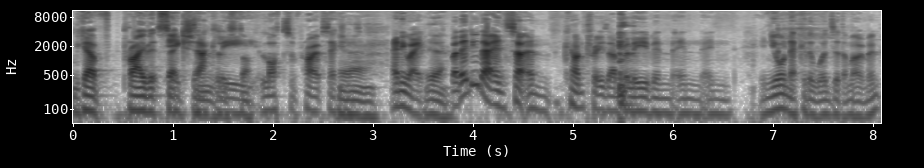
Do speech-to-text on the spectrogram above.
You can have private sections. exactly lots of private sections. Yeah. Anyway, Yeah. but they do that in certain countries, I believe, in in, in, in your neck of the woods at the moment,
